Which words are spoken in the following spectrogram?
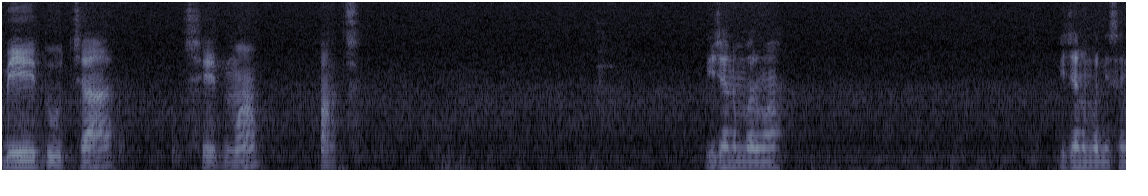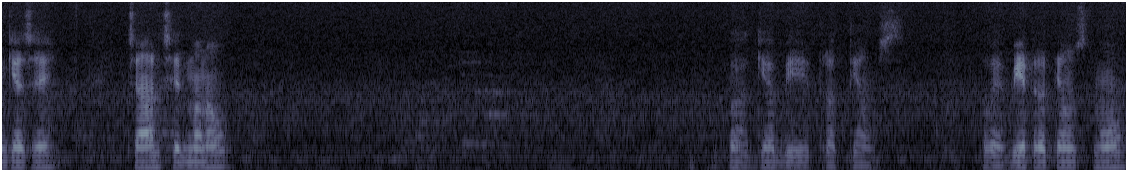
બે દુ ચાર છેદમાં પાંચ. બીજા નંબરમાં, બીજા નંબરની સંખ્યા છે ચાર છેદમાં નવ. ભાગ્યા બે તૃત્યાંશ. હવે બે તૃત્યાંશનો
